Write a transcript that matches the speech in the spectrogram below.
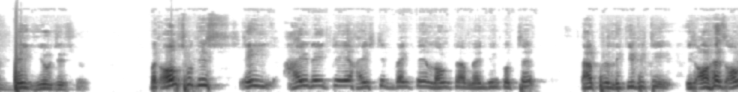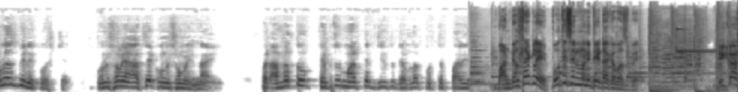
a big huge issue but also this এই হাই রেটে হাই স্ট্রিট ব্যাংকে লং টার্ম লেন্ডিং করছে তারপরে liquidity is has always been a question কোনো সময় আছে কোনো সময় নাই। বাট আমরা তো ক্যাপিটাল মার্কেট যেহেতু ডেভেলপ করতে পারি বান্ডেল থাকলে প্রতি সেনমানিতে টাকা বাঁচবে। বিকাশ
